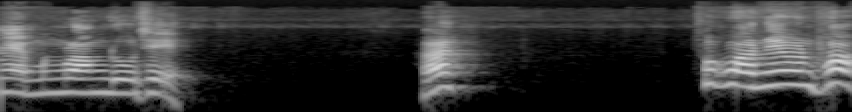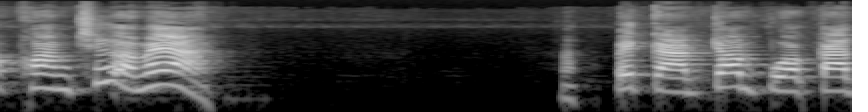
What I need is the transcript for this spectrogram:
เนี่ยมึงลองดูสิฮะทุกวันนี้มันเพราะความเชื่อไหมอะไปกราบจอมปลวกกราบ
